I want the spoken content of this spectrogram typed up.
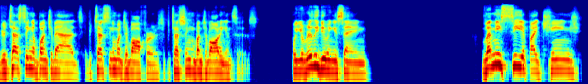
If you're testing a bunch of ads, if you're testing a bunch of offers, if you're testing a bunch of audiences, what you're really doing is saying, let me see if I change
